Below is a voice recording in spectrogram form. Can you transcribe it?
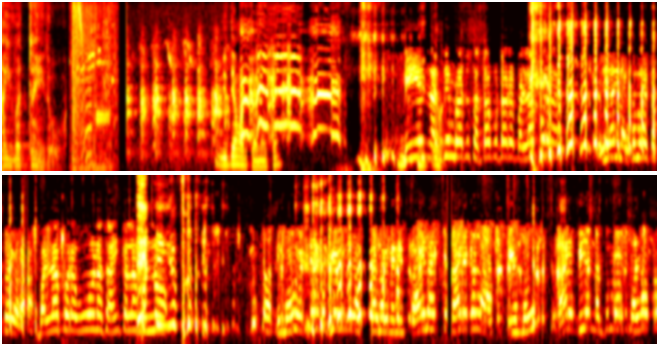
ಐವತ್ತೈದು. ನಿದ್ದೆ ಮಾಡ್ತಾನೆ ಓಕೆ ಬಿ ಎನ್ ನರಸಿಂಹರಾಜು ಸತ್ತಾಗ್ಬಿಟ್ಟವ್ರೆ ಬಳ್ಳಾಪುರ. ಬಳ್ಳಾಪುರ ಹೂವಣ ಸಾಯಂಕಾಲ ಮಣ್ಣು. ನಿಮ್ಮ ಮಗು ಎಷ್ಟು ಜನ ಅಷ್ಟೇ ಮಗನೇ, ನೀನ್ ರಾಯನ ಹಾಕಿ ನಾಳೆಗಲ್ಲ. ನಿಮ್ಮ ಮಗು ನಾಳೆ ಬಿ ಎನ್ ನರಸಿಂಹರಾಜು ಬಳ್ಳಾಪುರ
